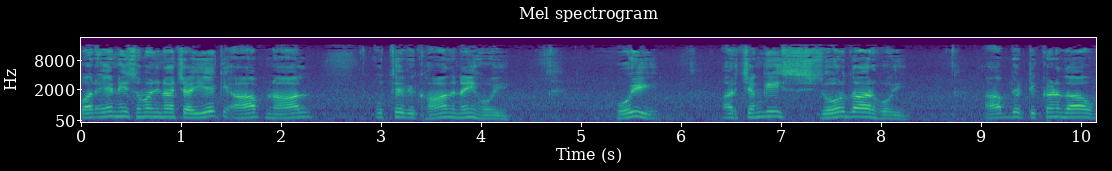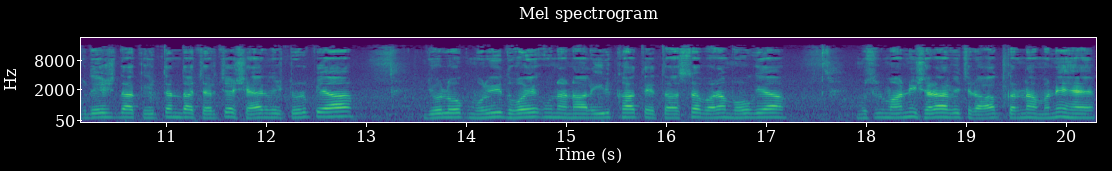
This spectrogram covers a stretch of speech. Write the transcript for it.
ਪਰ ਇਹ ਨਹੀਂ ਸਮਝਣਾ ਚਾਹੀਏ ਕਿ ਆਪ ਨਾਲ ਉੱਥੇ ਵਿਖਾਂਦ ਨਹੀਂ ਹੋਈ। ਹੋਈ ਅਰ ਚੰਗੀ ਜ਼ੋਰਦਾਰ ਹੋਈ। ਆਪ ਦੇ ਟਿਕਣ ਦਾ, ਉਪਦੇਸ਼ ਦਾ, ਕੀਰਤਨ ਦਾ ਚਰਚਾ ਸ਼ਹਿਰ ਵਿੱਚ ਟੁਰ ਪਿਆ। ਜੋ ਲੋਕ ਮੁਰੀਦ ਹੋਏ, ਉਹਨਾਂ ਨਾਲ ਈਰਖਾ ਤੇ ਤਸਵ ਆਰੰਭ ਹੋ ਗਿਆ। ਮੁਸਲਮਾਨੀ ਸ਼ਰਾ ਵਿੱਚ ਰਾਗ ਕਰਨਾ ਮਨੇ ਹੈ।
